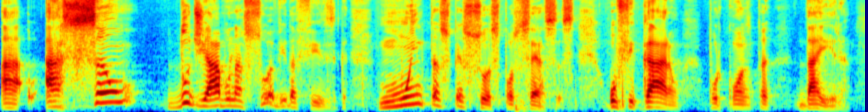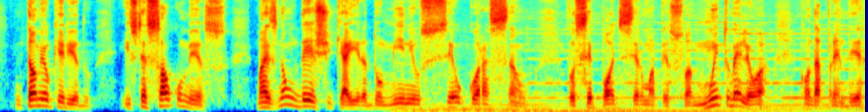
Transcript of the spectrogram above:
a, a ação do diabo na sua vida física. Muitas pessoas possessas o ficaram por conta da ira. Então, meu querido, isso é só o começo, mas não deixe que a ira domine o seu coração. Você pode ser uma pessoa muito melhor quando aprender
